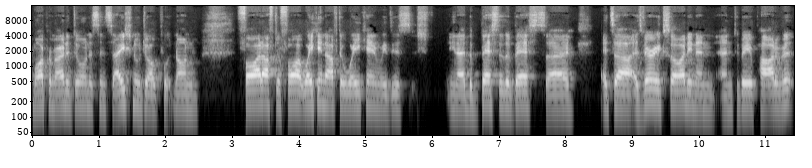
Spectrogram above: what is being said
my promoter, doing a sensational job putting on fight after fight, weekend after weekend with this, you know, the best of the best. So it's uh, it's very exciting, and and to be a part of it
